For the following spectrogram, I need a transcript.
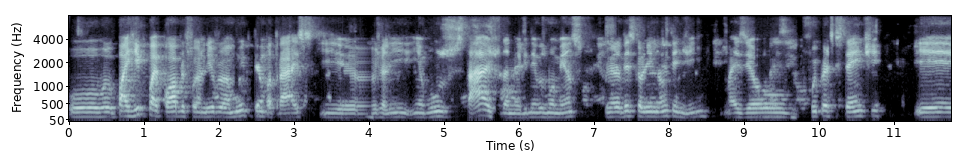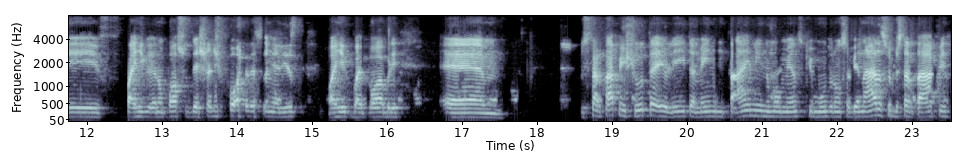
o Pai Rico, Pai Pobre foi um livro há muito tempo atrás que eu já li em alguns estágios da minha vida, em alguns momentos. Primeira vez que eu li, não entendi, mas eu fui persistente e Pai Rico, eu não posso deixar de fora dessa minha lista. Pai Rico, Pai Pobre. É, o Startup Enxuta eu li também num time, no momento que o mundo não sabia nada sobre startup.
